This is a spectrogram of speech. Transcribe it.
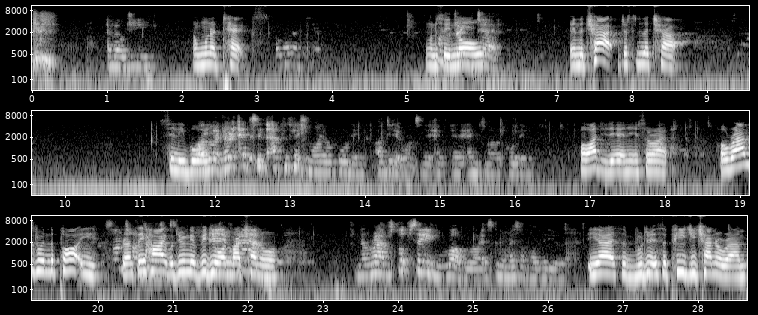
MLG. I'm gonna text. I'm gonna oh, say Don't lol in the chat, just in the chat. Silly By the way, don't exit the application while you're recording. I did it once and it, it ended my recording. Oh, I did it and it's alright. Oh, Ram joined the party. Ram, Sometimes say hi. We're doing a video Hey, on my Ram. channel. Now, Ram, stop saying Rob, right? It's gonna mess up our video. Yeah, it's a it's a PG channel, Ram.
